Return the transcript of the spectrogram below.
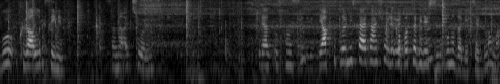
Bu krallık senin. Sana açıyorum. Biraz ısınsın. Yaptıklarını istersen şöyle kapatabilirsin. Bunu da getirdim ama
